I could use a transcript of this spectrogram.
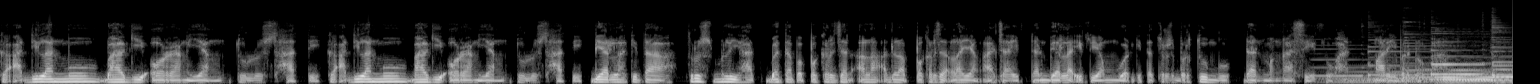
Keadilanmu bagi orang yang tulus hati. Keadilanmu bagi orang yang tulus hati. Biarlah kita terus melihat betapa pekerjaan Allah adalah pekerjaan Allah yang ajaib. Dan biarlah itu yang membuat kita terus bertumbuh dan mengasihi Tuhan. Mari berdoa.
